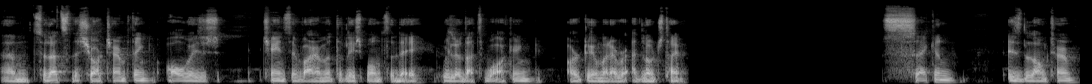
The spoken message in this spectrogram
Um, so that's the short term thing. Always change the environment at least once a day, whether that's walking or doing whatever at lunchtime. Second is the long term.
